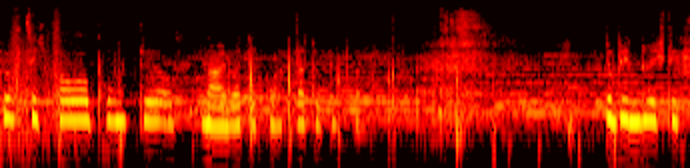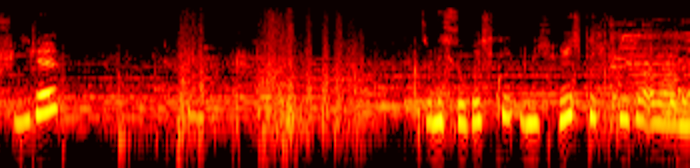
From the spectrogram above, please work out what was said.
50 Powerpunkte auf. Nein, warte mal, warte mal. Ich ihnen richtig viele. Also nicht so richtig, nicht richtig viele, aber ein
